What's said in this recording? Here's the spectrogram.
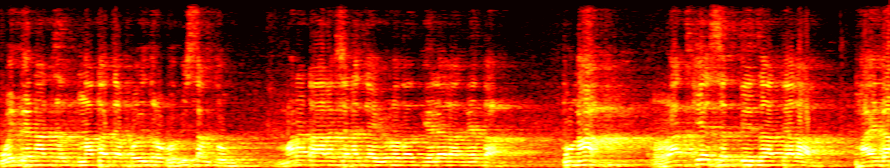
वैद्यनाथनाथाच्या पवित्र भूमीत सांगतो मराठा आरक्षणाच्या विरोधात गेलेला नेता पुन्हा राजकीय सत्तेचा त्याला फायदा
